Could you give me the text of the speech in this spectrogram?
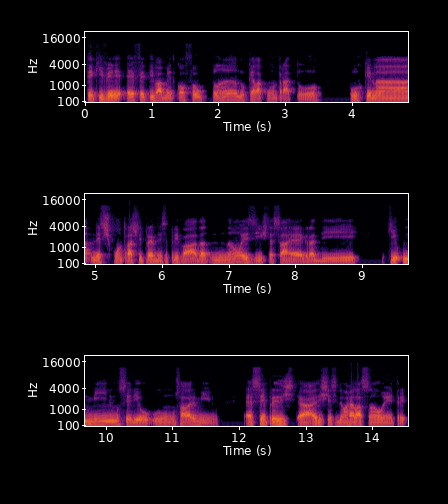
tem que ver efetivamente qual foi o plano que ela contratou, porque na, nesses contratos de previdência privada não existe essa regra de que o mínimo seria um salário mínimo. É sempre a existência de uma relação entre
